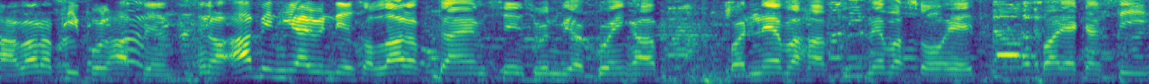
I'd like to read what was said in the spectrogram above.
A lot of people have been, you know, I've been hearing this a lot of times since when we are growing up, but never have to, never saw it. But I can see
